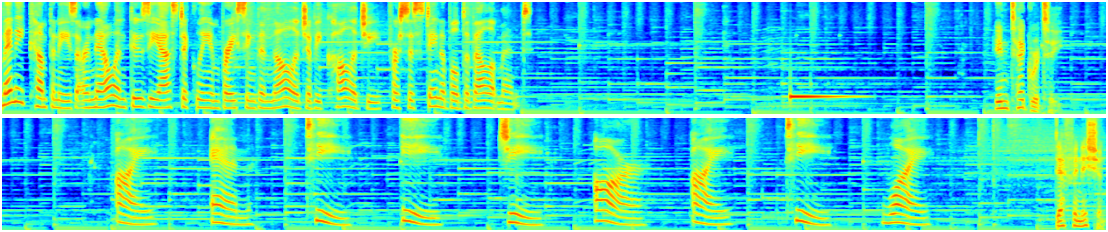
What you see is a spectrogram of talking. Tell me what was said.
Many companies are now enthusiastically embracing the knowledge of ecology for sustainable development. Integrity. I N T E G R I T Y. Definition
